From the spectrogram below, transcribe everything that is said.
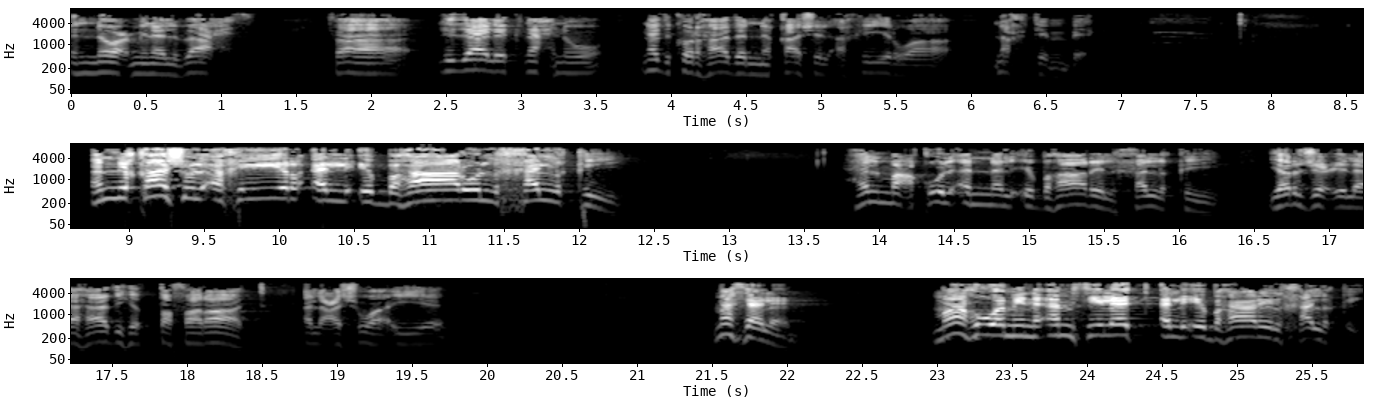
النوع من البحث. فلذلك نحن نذكر هذا النقاش الأخير ونختم به. النقاش الأخير الإبهار الخلقي. هل معقول أن الابهار الخلقي يرجع إلى هذه الطفرات العشوائية؟ مثلا ما هو من أمثلة الابهار الخلقي؟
